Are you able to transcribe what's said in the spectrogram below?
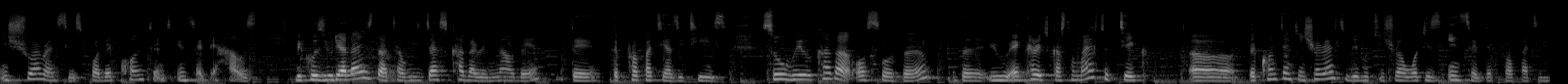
insurances for the content inside the house because you realize that uh, we're just covering now the, the, the property as it is. So we'll cover also the, the you encourage customers to take uh, the content insurance to be able to insure what is inside the property.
